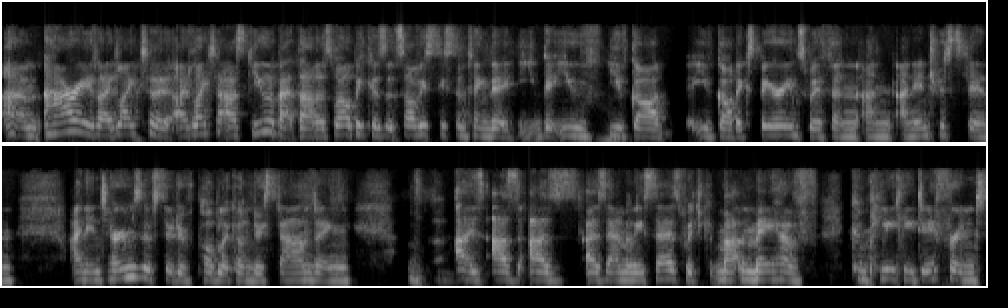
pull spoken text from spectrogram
Um, Harriet, I'd like to I'd like to ask you about that as well because it's obviously something that that you've you've got you've got experience with and and, and interest in, and in terms of sort of public understanding, as as as as Emily says, which may have completely different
